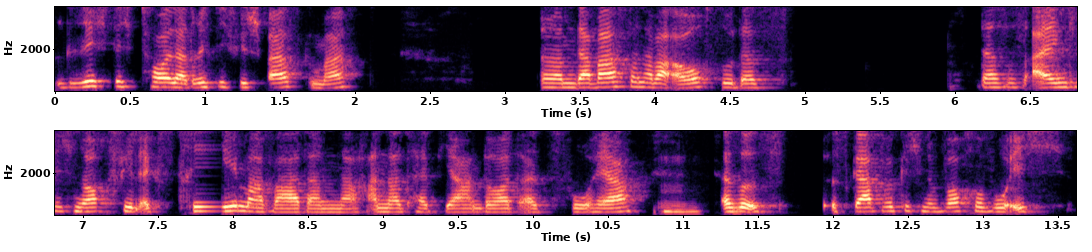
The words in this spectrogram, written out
richtig toll, hat richtig viel Spaß gemacht. Ähm, da war es dann aber auch so, dass, dass es eigentlich noch viel extremer war dann nach anderthalb Jahren dort als vorher. Mhm. Also es, es gab wirklich eine Woche, wo ich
